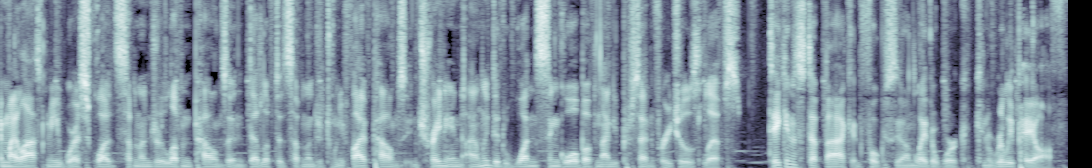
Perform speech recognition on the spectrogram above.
In my last meet, where I squatted 711 pounds and deadlifted 725 pounds in training, I only did one single above 90% for each of those lifts. Taking a step back and focusing on lighter work can really pay off.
